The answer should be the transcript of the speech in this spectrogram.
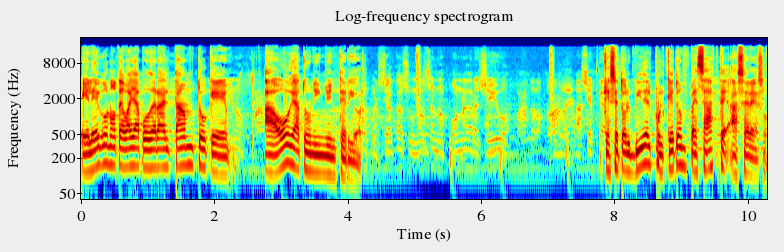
el ego no te vaya a apoderar tanto que ahogue a tu niño interior. Que se te olvide el por qué tú empezaste a hacer eso.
